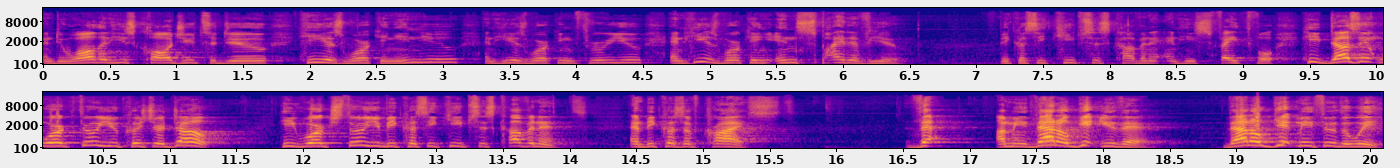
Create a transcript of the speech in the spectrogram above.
and do all that He's called you to do, He is working in you and He is working through you and He is working in spite of you because He keeps His covenant and He's faithful. He doesn't work through you because you're dope, He works through you because He keeps His covenant and because of Christ. That, I mean, that'll get you there. That'll get me through the week.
